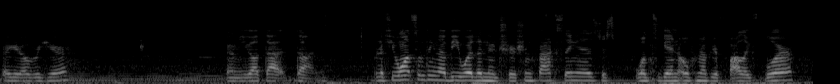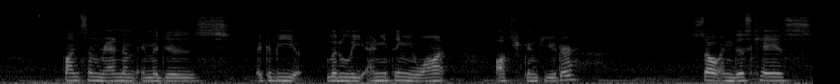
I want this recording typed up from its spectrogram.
Drag it over here. And you got that done. But if you want something to be where the nutrition facts thing is, just once again open up your file explorer. Find some random images. It could be literally anything you want off your computer. So in this case,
